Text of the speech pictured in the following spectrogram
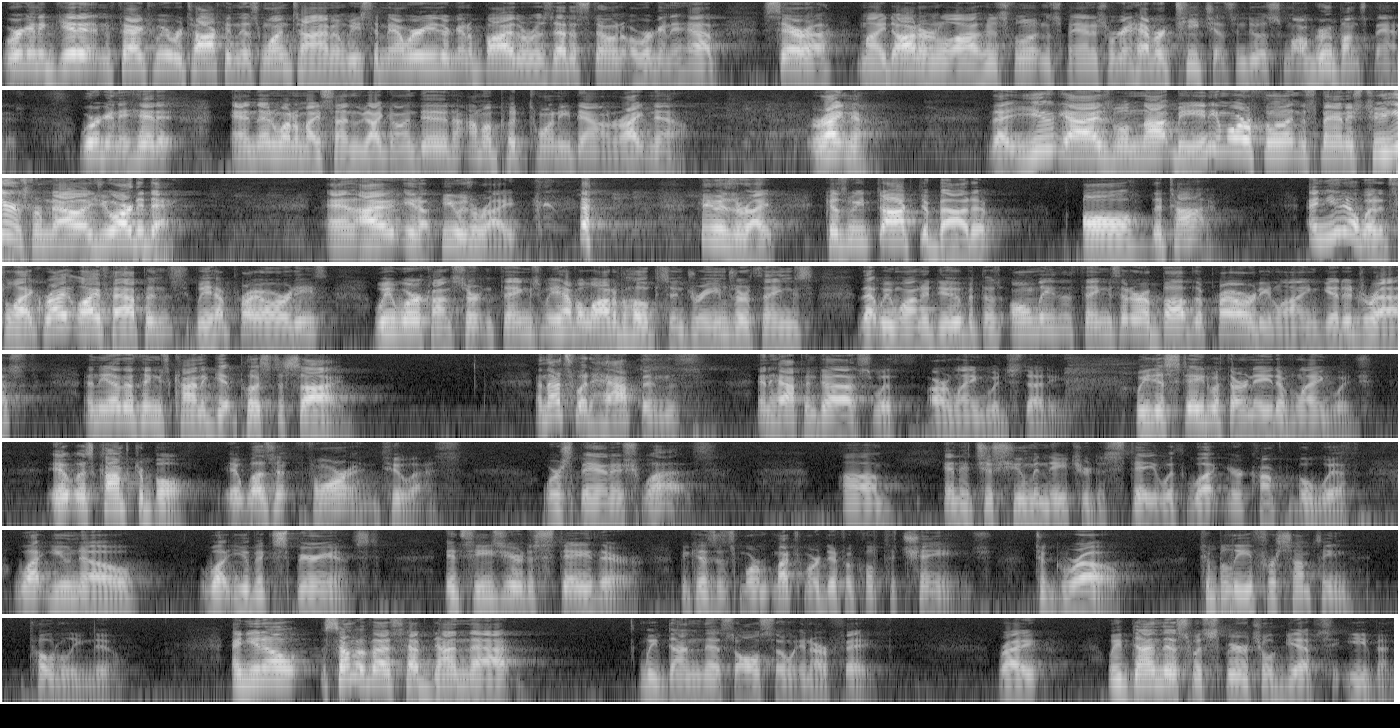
We're going to get it. In fact, we were talking this one time and we said, man, we're either going to buy the Rosetta Stone or we're going to have Sarah, my daughter in law, who's fluent in Spanish, we're going to have her teach us and do a small group on Spanish. We're going to hit it. And then one of my sons got going, dude, I'm going to put 20 down right now. right now that you guys will not be any more fluent in Spanish two years from now as you are today. And I, you know, he was right. he was right because we talked about it all the time. And you know what it's like, right? Life happens. We have priorities. We work on certain things. We have a lot of hopes and dreams or things that we want to do, but there's only the things that are above the priority line get addressed, and the other things kind of get pushed aside. And that's what happens and happened to us with our language study. We just stayed with our native language. It was comfortable, it wasn't foreign to us, where Spanish was. Um, and it's just human nature to stay with what you're comfortable with, what you know, what you've experienced. It's easier to stay there because it's more, much more difficult to change, to grow, to believe for something totally new. And you know, some of us have done that We've done this also in our faith, right? We've done this with spiritual gifts, even,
